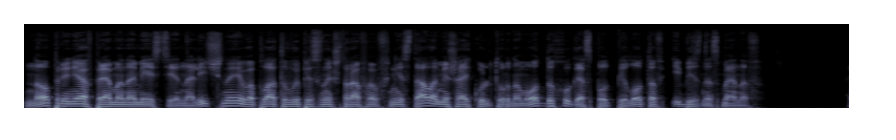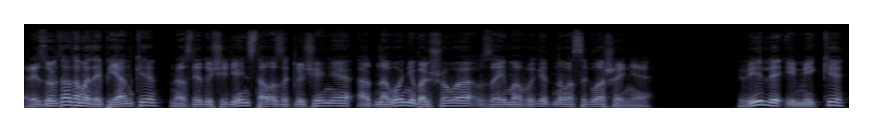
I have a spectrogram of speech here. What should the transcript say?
но, приняв прямо на месте наличные в оплату выписанных штрафов, не стала мешать культурному отдыху господ пилотов и бизнесменов. Результатом этой пьянки на следующий день стало заключение одного небольшого взаимовыгодного соглашения. Вилли и Микки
